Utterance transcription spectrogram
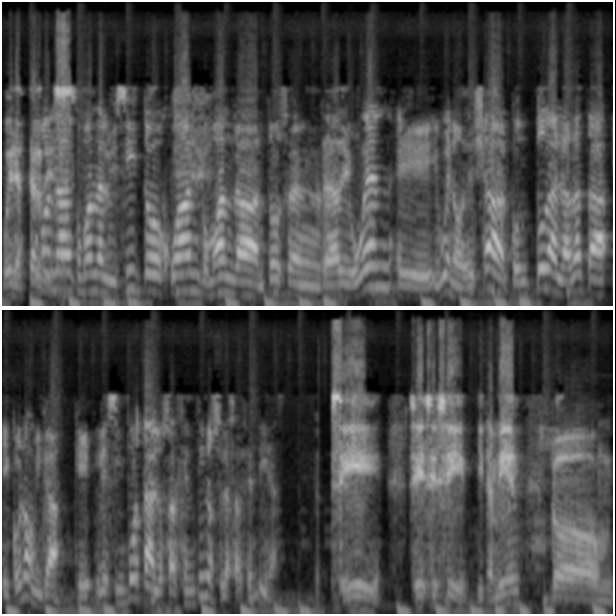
Buenas tardes. ¿Cómo andan, cómo andan Luisito, Juan? ¿Cómo andan todos en Radio Buen? Eh, y bueno, desde ya con toda la data económica que les importa a los argentinos y las argentinas. Sí, sí, sí, sí. Y también con,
